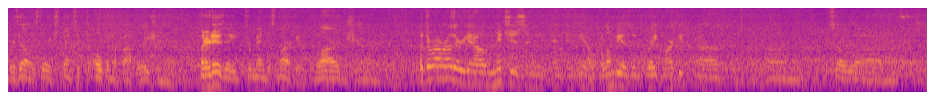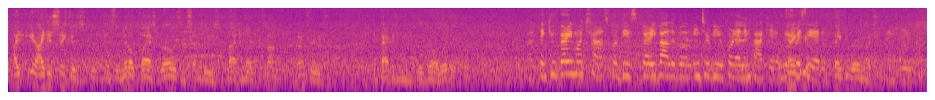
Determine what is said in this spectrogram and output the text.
Brazil, it's very expensive to open up operation there. But it is a tremendous market, large. Uh, but there are other, you know, niches, and, and, and you know, Colombia is a great market. Uh, um, so, um, I, you know, I just think as, as the middle class grows in some of these Latin American countries, the packaging will grow with it. Well, thank you very much, Charles, for this very valuable interview for El Empaque. Well, we appreciate you. it. Thank you very much. Thank you.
